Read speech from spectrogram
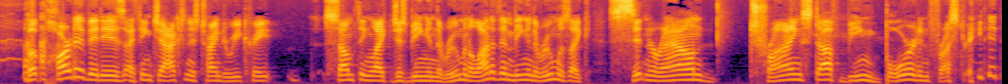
but part of it is I think Jackson is trying to recreate something like just being in the room, and a lot of them being in the room was like sitting around trying stuff, being bored and frustrated.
